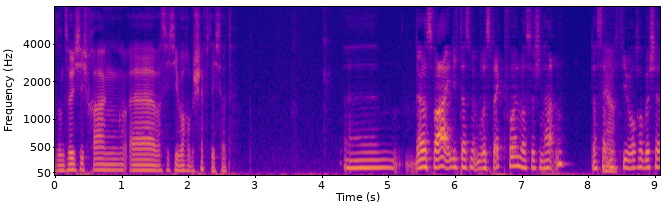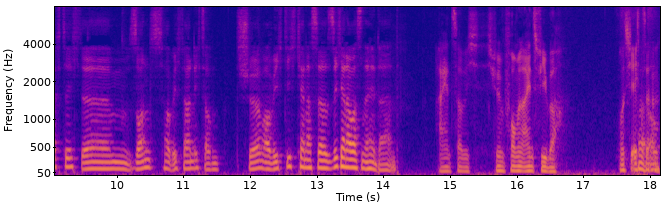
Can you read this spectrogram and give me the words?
Sonst würde ich dich fragen, äh, was dich die Woche beschäftigt hat. Ähm, ja, das war eigentlich das mit dem Respektvollen, was wir schon hatten. Das hat ja. mich die Woche beschäftigt. Ähm, sonst habe ich da nichts auf dem Schirm, aber wichtig kann hast du sicher noch was in der Hinterhand. Eins habe ich. Ich bin im Formel 1 Fieber. Muss ich echt Hör sagen. Auf.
